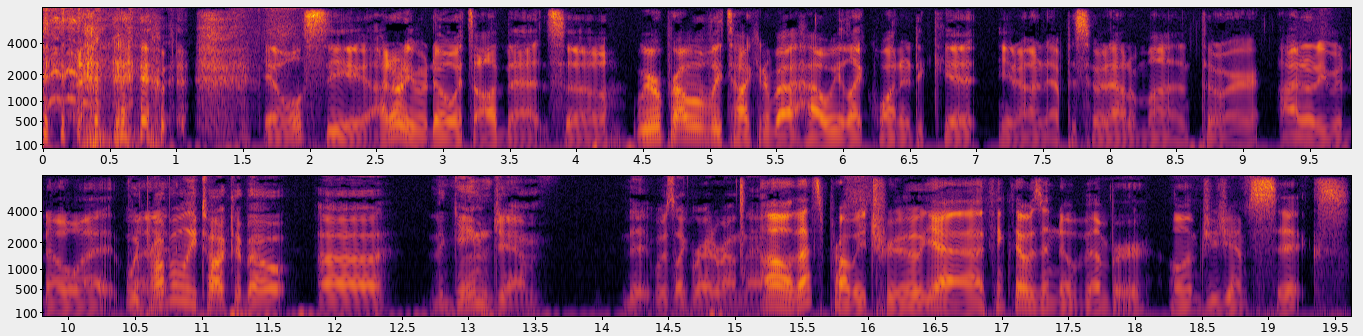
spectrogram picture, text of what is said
yeah, we'll see. I don't even know what's on that. So we were probably talking about how we like wanted to get you know an episode out a month, or I don't even know what. we probably talked about uh, the game jam that was like right around that. Oh, that's probably true. Yeah, I think that was in November. OMG Jam six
